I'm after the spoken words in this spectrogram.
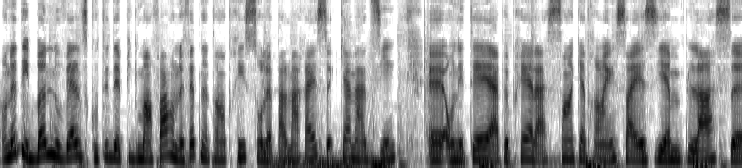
on a des bonnes nouvelles du côté de Pigment Fort. On a fait notre entrée sur le palmarès canadien. Euh, on était à peu près à la 196e place euh,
